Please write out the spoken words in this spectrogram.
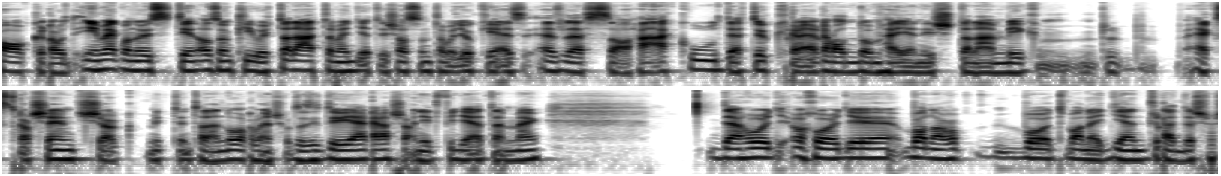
ha akarod, én megmondom őszintén, azon kívül, hogy találtam egyet, és azt mondtam, hogy oké, okay, ez, ez lesz a HQ, de tökre random helyen is talán még extra sincs, csak mit tűnt, talán normális volt az időjárás, annyit figyeltem meg de hogy, hogy van, a, volt, van egy ilyen rendes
